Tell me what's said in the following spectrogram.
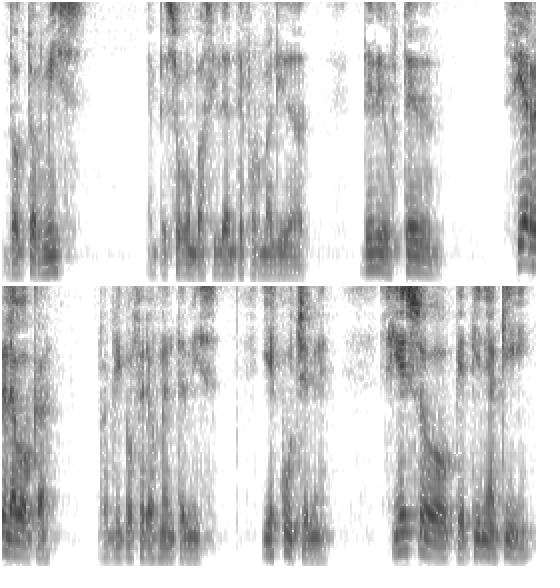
Doctor Miss, empezó con vacilante formalidad, debe usted. Cierre la boca, replicó ferozmente Miss. Y escúcheme, si eso que tiene aquí,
